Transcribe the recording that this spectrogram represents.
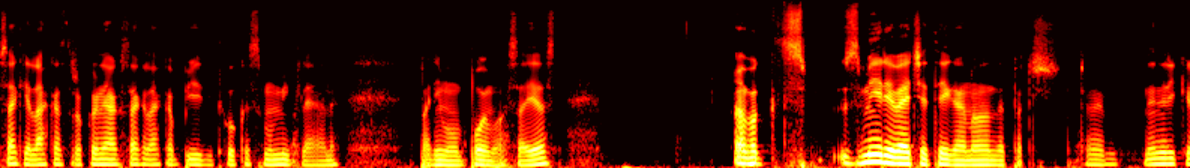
vsak je lahko strokovnjak, vsak lahko pidi, tako kot smo mi klejane. Pa nimamo pojma, saj jaz. Ampak zmeri več je tega, no, da pač. vem, Enrique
